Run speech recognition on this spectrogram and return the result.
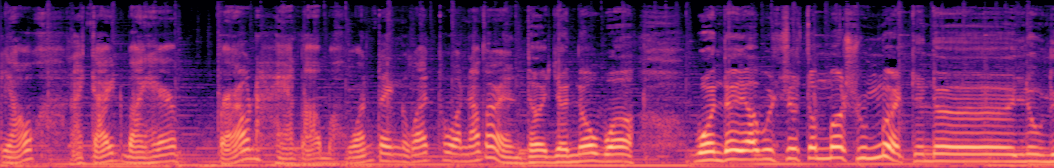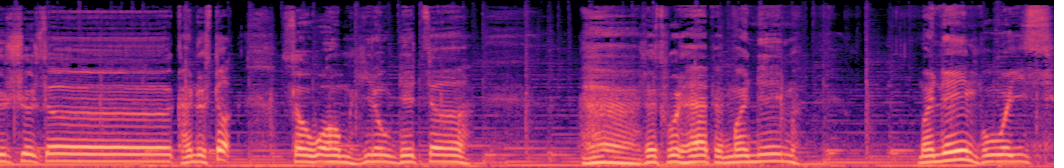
you know, I dyed my hair Brown, and um, one thing led to another, and uh, you know, uh, one day I was just a mushroom Mike, and uh, you know, this just uh, kind of stuck. So, um, you know, that's uh, that's what happened. My name, my name, boys,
